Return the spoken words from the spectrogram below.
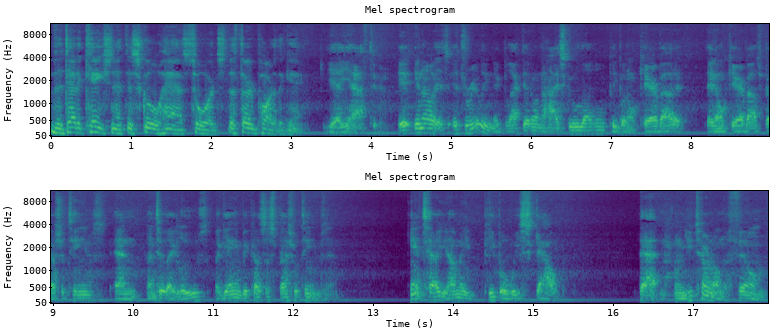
the dedication that this school has towards the third part of the game. Yeah, you have to. It, you know, it's, it's really neglected on the high school level. People don't care about it. They don't care about special teams, and until they lose a game because of special teams. And can't tell you how many people we scout that when you turn on the film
